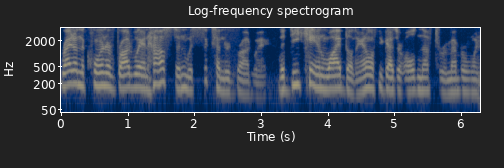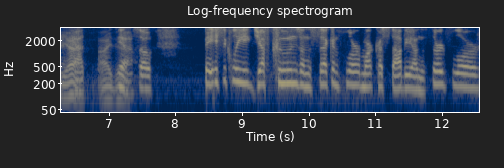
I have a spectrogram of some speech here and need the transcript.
right on the corner of Broadway and Houston was 600 Broadway, the DKNY building. I don't know if you guys are old enough to remember when it Yeah, had. I do. Yeah. So basically, Jeff Koons on the second floor, Mark Kostabi on the third floor,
